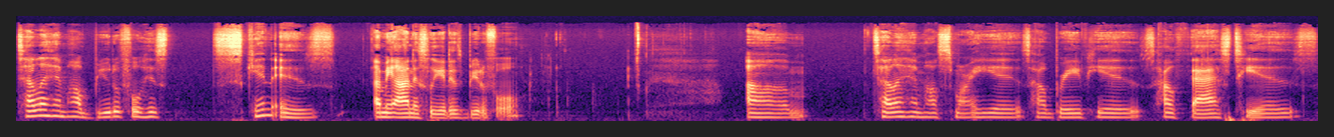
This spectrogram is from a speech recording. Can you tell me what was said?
telling him how beautiful his skin is. I mean, honestly, it is beautiful. Um, telling him how smart he is, how brave he is, how fast he is.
